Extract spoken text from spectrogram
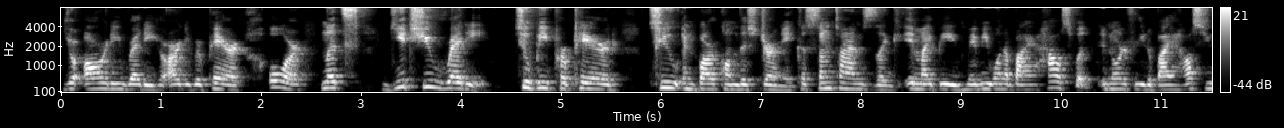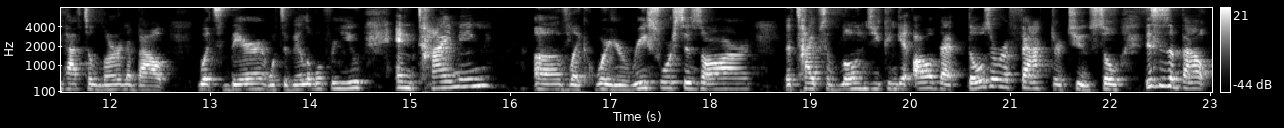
You're already ready. You're already prepared. Or let's get you ready to be prepared to embark on this journey. Because sometimes like it might be maybe you want to buy a house but in order for you to buy a house you have to learn about what's there what's available for you. And timing of like where your resources are the types of loans you can get all of that those are a factor too. So this is about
